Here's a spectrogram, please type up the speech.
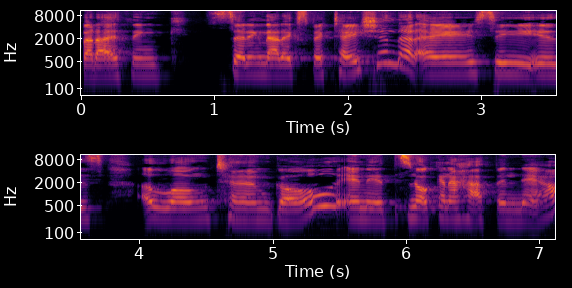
but I think setting that expectation that AAC is a long term goal and it's not going to happen now.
